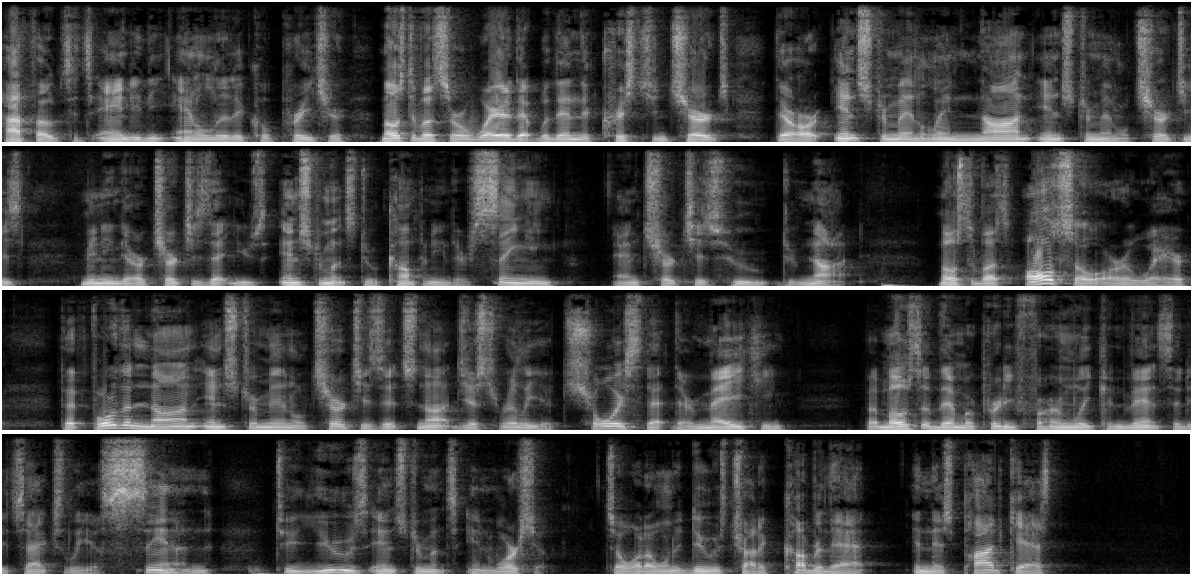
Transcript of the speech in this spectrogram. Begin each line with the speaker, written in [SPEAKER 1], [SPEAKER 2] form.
[SPEAKER 1] Hi, folks. It's Andy, the analytical preacher. Most of us are aware that within the Christian church, there are instrumental and non instrumental churches, meaning there are churches that use instruments to accompany their singing and churches who do not. Most of us also are aware that for the non instrumental churches, it's not just really a choice that they're making, but most of them are pretty firmly convinced that it's actually a sin to use instruments in worship. So, what I want to do is try to cover that in this podcast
